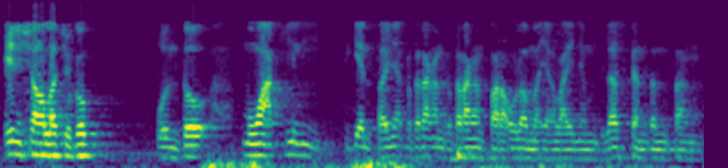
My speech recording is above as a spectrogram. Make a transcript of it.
Insya Allah cukup untuk mewakili sekian banyak keterangan-keterangan para ulama yang lain yang menjelaskan tentang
